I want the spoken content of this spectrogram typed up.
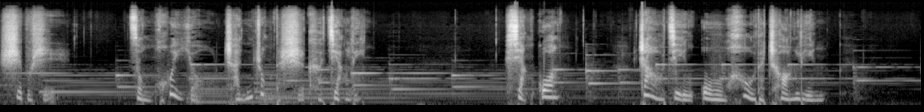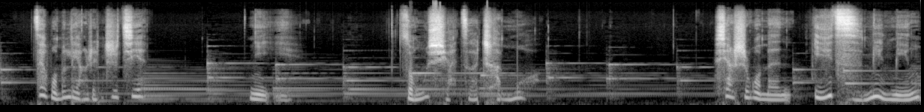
是不是总会有沉重的时刻降临，像光照进午后的窗棂，在我们两人之间。你总选择沉默，像是我们以此命名，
